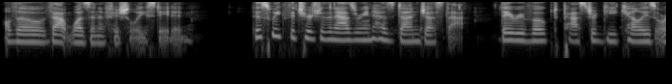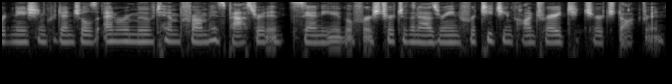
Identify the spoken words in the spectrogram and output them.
although that wasn't officially stated. This week, the Church of the Nazarene has done just that they revoked Pastor Dee Kelley's ordination credentials and removed him from his pastorate at San Diego First Church of the Nazarene for teaching contrary to church doctrine.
